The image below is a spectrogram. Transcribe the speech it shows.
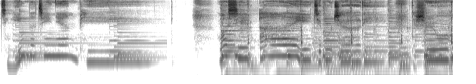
晶莹的纪念品。我喜爱一切不彻底的事物。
